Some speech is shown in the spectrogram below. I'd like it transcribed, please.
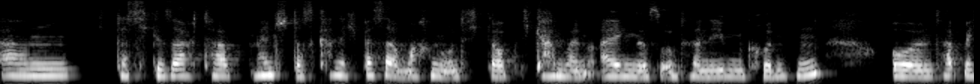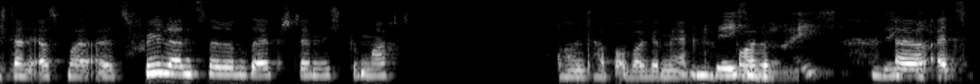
ähm, dass ich gesagt habe, Mensch, das kann ich besser machen und ich glaube, ich kann mein eigenes Unternehmen gründen und habe mich dann erstmal als Freelancerin selbstständig gemacht und habe aber gemerkt, in welchem boah, Bereich? In welchem äh, als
